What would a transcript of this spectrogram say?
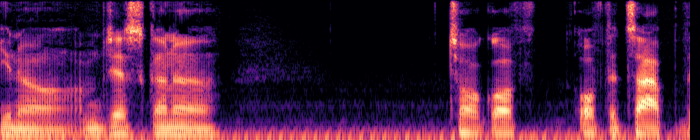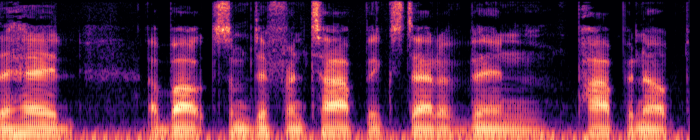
you know, I'm just going to talk off off the top of the head about some different topics that have been popping up,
